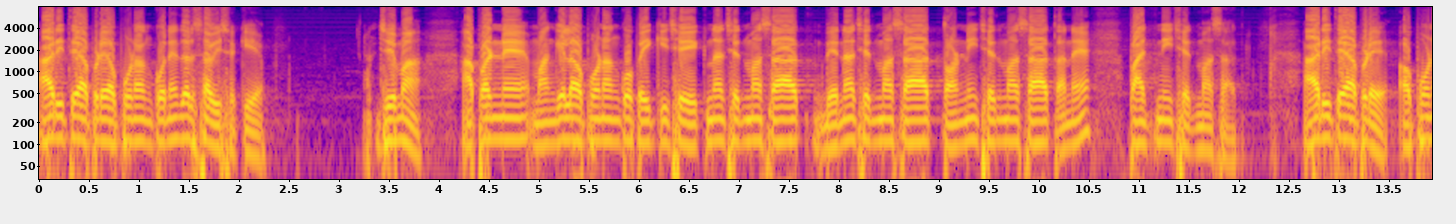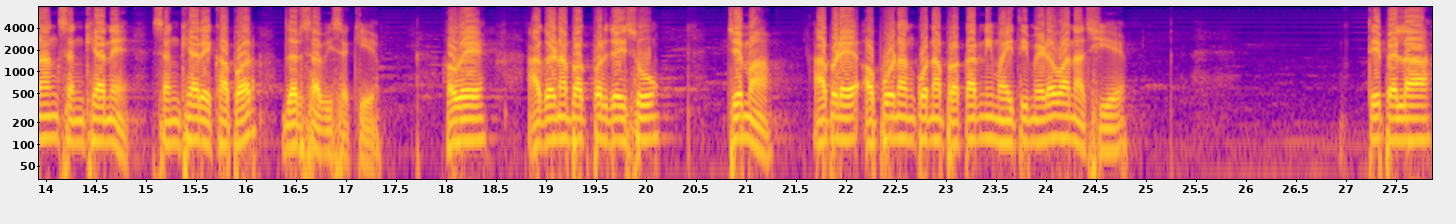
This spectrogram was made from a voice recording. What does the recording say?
આ રીતે આપણે અપૂર્ણાંકોને દર્શાવી શકીએ. જેમાં આપણને માંગેલા અપૂર્ણાંકો પૈકી છે એકના છેદમાં સાત, બેના છેદમાં સાત, ત્રણની છેદમાં સાત અને પાંચની છેદમાં સાત. આ રીતે આપણે અપૂર્ણાંક સંખ્યાને સંખ્યા રેખા પર દર્શાવી શકીએ. હવે આગળના ભાગ પર જઈશું, જેમાં આપણે અપૂર્ણાંકોના પ્રકારની માહિતી મેળવવાના છીએ. તે પહેલાં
